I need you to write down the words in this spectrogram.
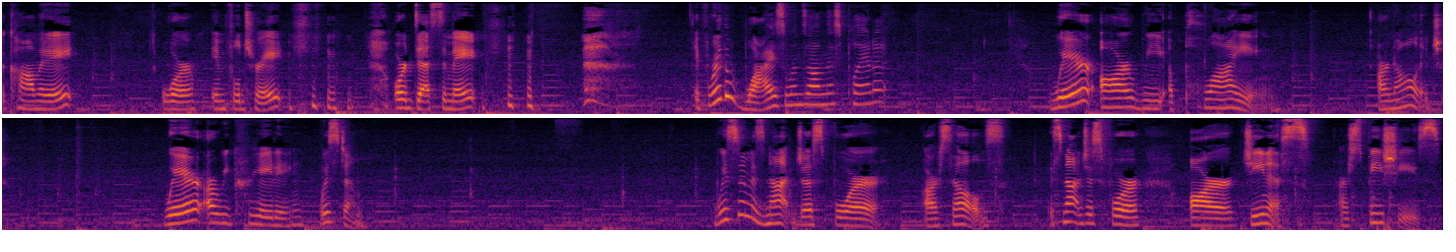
accommodate or infiltrate or decimate. if we're the wise ones on this planet, where are we applying our knowledge? Where are we creating wisdom? Wisdom is not just for ourselves it's not just for our genus, our species.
